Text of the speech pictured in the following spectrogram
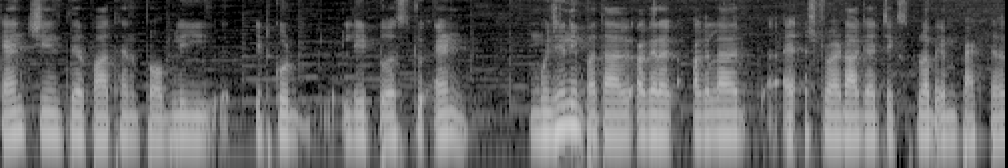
can change their path and probably it could lead to us to end मुझे नहीं पता अगर अगला एस्ट्रॉयड आ गया चिक्स क्लब इम्पैक्टर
